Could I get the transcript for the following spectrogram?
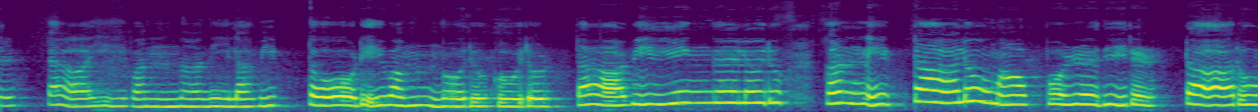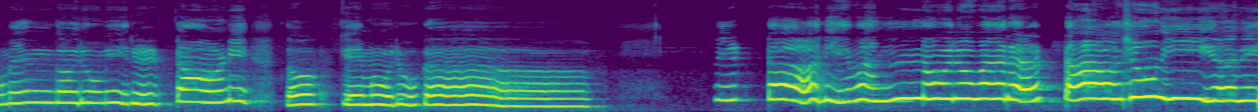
തൃട്ടായി വന്ന നിലവിട്ടോടി വന്നൊരു കുരുട്ടാവിയെങ്കിലൊരു കണ്ണിട്ടാലും അപ്പൊഴുതിരുട്ടാറുമെന്തൊരു മിരുട്ടാണി തൊക്കെ മുരുക. വിട്ടാനി വന്നൊരു വരട്ടാശു നീയതിനിരുട്ടാവി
